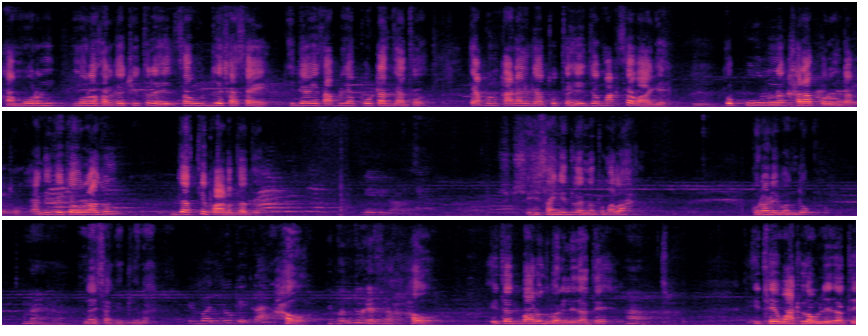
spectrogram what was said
हा मोर मोरासारखं चित्र आहे. याचा उद्देश असा आहे की ज्यावेळेस आपल्या पोटात जातं ते आपण काढायला जातो तर हे जो मागचा भाग आहे तो पूर्ण खराब करून टाकतो. आणि त्याच्यावर अजून जास्ती फाडतात ते हे सांगितलं ना तुम्हाला? कुराडी बंदूक? नाही. नाही सांगितली ना? ही बंदूक आहे का? हो. ही बंदूक आहे सर. हो. इथं बारूद भरली जाते. हां. इथे वात लावली जाते.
